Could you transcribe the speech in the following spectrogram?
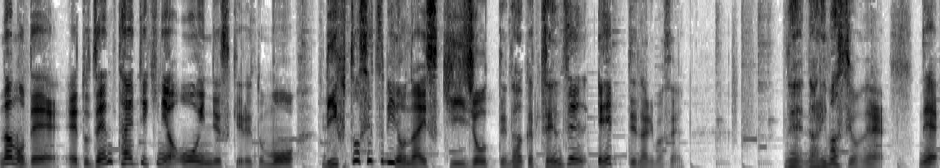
なので、えっと、全体的には多いんですけれども、リフト設備のないスキー場ってなんか全然、えってなりません？ねなりますよね。で、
